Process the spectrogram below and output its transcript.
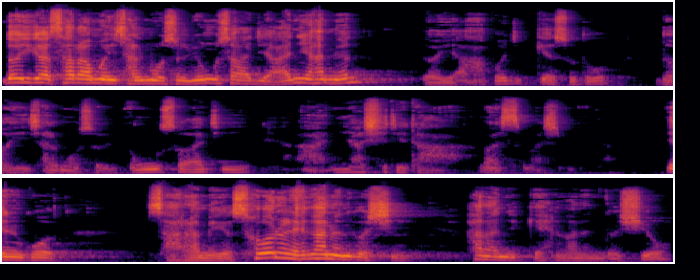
너희가 사람의 잘못을 용서하지 아니하면 너희 아버지께서도 너희 잘못을 용서하지 아니하시리라 말씀하십니다. 이는 곧 사람에게 선을 행하는 것이 하나님께 행하는 것이요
